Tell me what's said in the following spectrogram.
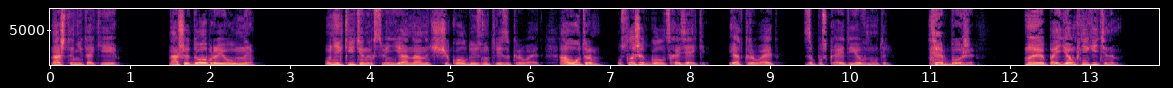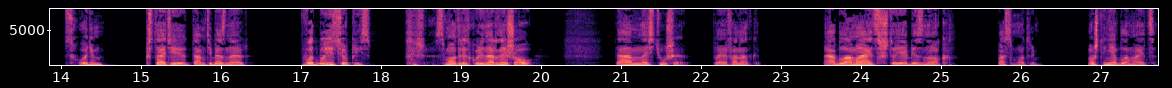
Наши-то не такие. Наши добрые и умные. У Никитиных свинья на ночь щеколду изнутри закрывает, а утром услышит голос хозяйки и открывает, запускает ее внутрь. Э, боже, мы пойдем к Никитиным? Сходим? Кстати, там тебя знают. Вот будет сюрприз. Смотрит кулинарное шоу. Там Настюша, твоя фанатка. Обломается, что я без ног. Посмотрим. Может, и не обломается.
